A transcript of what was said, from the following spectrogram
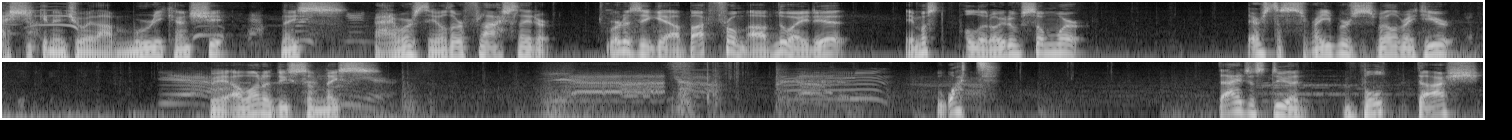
Ah, she can enjoy that Mori, can't she? Nice. Ah, where's the other flashlighter? Where does he get a bat from? I have no idea. He must pull it out of somewhere. There's the survivors as well right here. Wait, I want to do some nice... What? Did I just do a volt dash,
